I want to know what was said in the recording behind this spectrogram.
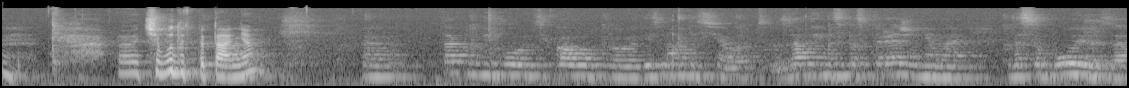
Е, Чи будуть питання? Е, Так мені було цікаво б дізнатися от, за моїми спостереженнями за собою, за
